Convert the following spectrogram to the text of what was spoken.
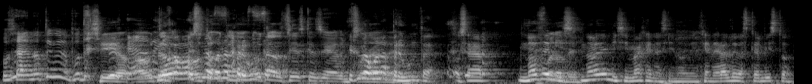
O sea, no tengo ni puta sí, es una buena pregunta. es una buena pregunta. O sea, no de, mis, no de mis imágenes, sino en general de las que han visto.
